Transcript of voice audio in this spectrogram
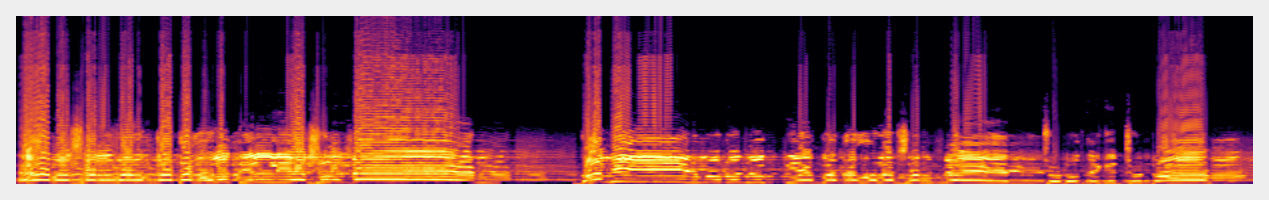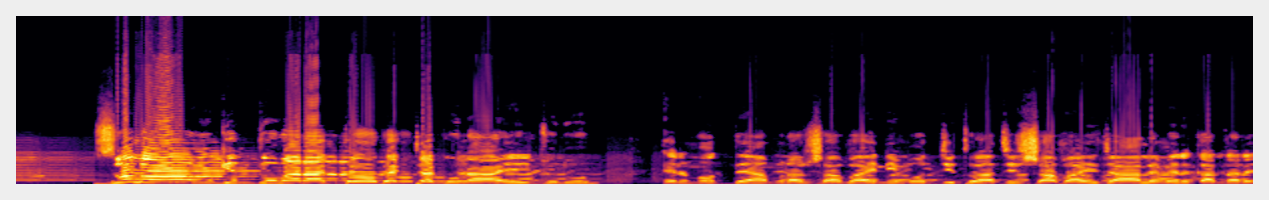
এ মুসলমান, কথাগুলো দিল নিয়ে শুনবেন। গভীর মনোযোগ দিয়ে কথা কথাগুলো শুনবেন ছোট থেকে ছোট। জুলুম কিন্তু মারাত্মক একটা গুণা এই জুলুম, এর মধ্যে আমরা সবাই নিমজ্জিত আছি। সবাই জালেমের কাতারে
